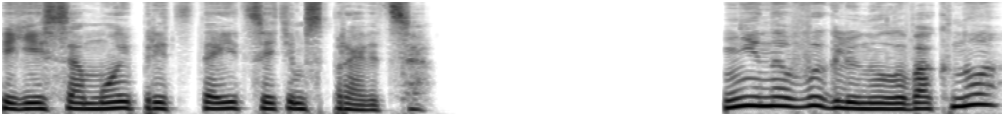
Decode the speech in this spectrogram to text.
и ей самой предстоит с этим справиться. Нина выглянула в окно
